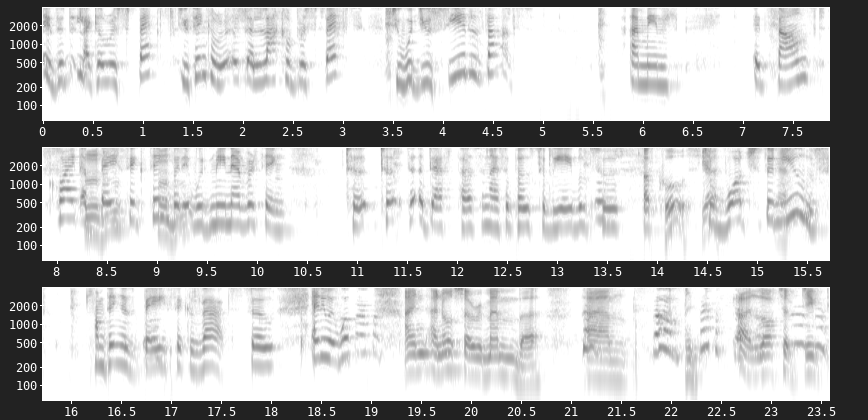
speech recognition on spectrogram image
is it like a respect? Do you think a, a lack of respect? Do would you see it as that? I mean, it sounds quite a mm-hmm. basic thing, but it mm-hmm. would mean everything. To, to, to a deaf person, I suppose, to be able to Of course, yes. to watch the news, something as basic as that. So, anyway, what? And and also remember, um, a lot of deaf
